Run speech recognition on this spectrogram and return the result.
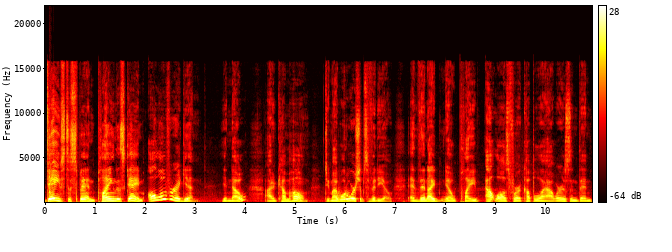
days to spend playing this game all over again. You know, I'd come home, do my World Warships video, and then I'd, you know, play Outlaws for a couple of hours and then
